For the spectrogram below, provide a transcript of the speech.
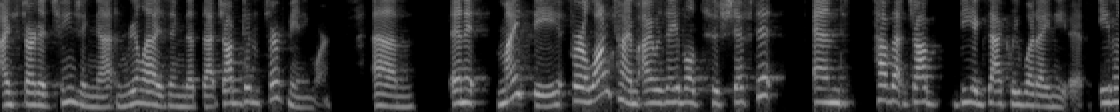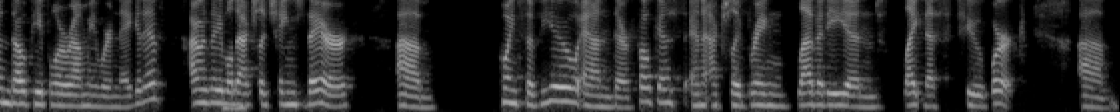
I started changing that and realizing that that job didn't serve me anymore. Um, and it might be for a long time, I was able to shift it and have that job be exactly what I needed. Even though people around me were negative, I was able to mm-hmm. actually change their um, points of view and their focus and actually bring levity and lightness to work. Um,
